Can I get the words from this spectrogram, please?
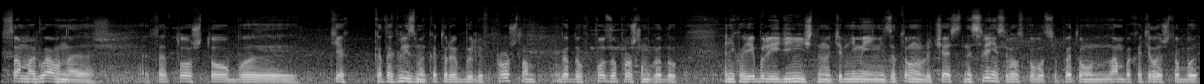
Самое главное – это то, чтобы тех катаклизмы, которые были в прошлом году, в позапрошлом году, они хоть и были единичны, но тем не менее не затронули часть населения Свердловской области, поэтому нам бы хотелось, чтобы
